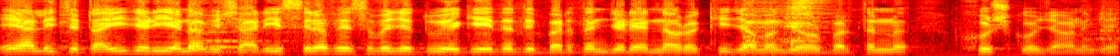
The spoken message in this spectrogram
ਇਹ ਵਾਲੀ ਚਟਾਈ ਜਿਹੜੀ ਹੈ ਨਾ ਵਿਚਾਰੀ ਸਿਰਫ ਇਸ ਵਜ੍ਹਾ ਤੂੰ ਇਹ ਕਿ ਇਹਦੇ ਤੇ ਬਰਤਨ ਜਿਹੜੇ ਨਾ ਰੱਖੀ ਜਾਵਾਂਗੇ ਔਰ ਬਰਤਨ ਖੁਸ਼ਕ ਹੋ ਜਾਣਗੇ।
